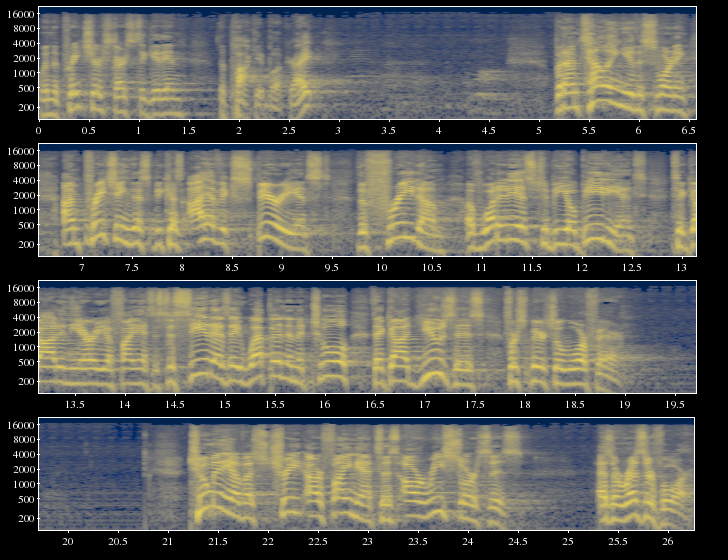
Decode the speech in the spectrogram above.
when the preacher starts to get in the pocketbook, right? But I'm telling you this morning, I'm preaching this because I have experienced the freedom of what it is to be obedient to God in the area of finances, to see it as a weapon and a tool that God uses for spiritual warfare. Too many of us treat our finances, our resources, as a reservoir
